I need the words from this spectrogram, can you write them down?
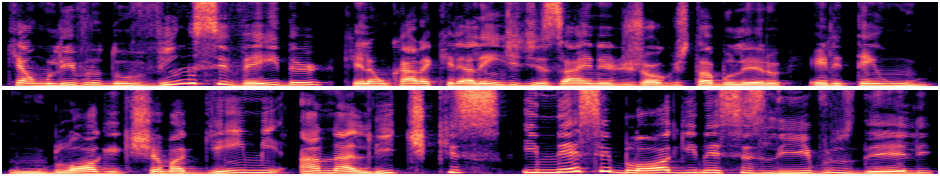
que é um livro do Vince Vader, que ele é um cara que ele, além de designer de jogos de tabuleiro, ele tem um, um blog que chama Game Analytics, e nesse blog, nesses livros dele,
